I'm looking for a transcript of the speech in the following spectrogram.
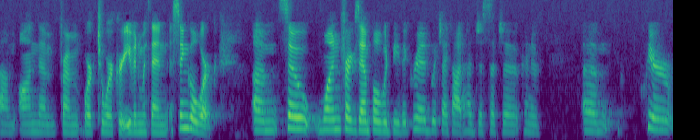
um, on them from work to work or even within a single work. Um, so one, for example, would be the grid, which I thought had just such a kind of um, clear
